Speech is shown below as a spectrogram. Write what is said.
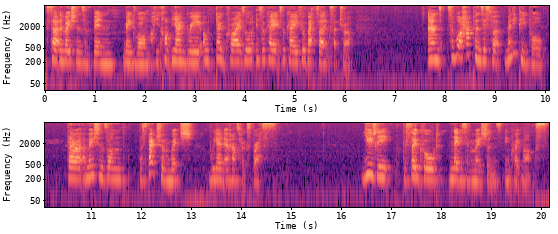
certain emotions have been made wrong. Oh, you can't be angry. Oh, don't cry. It's all. It's okay. It's okay. Feel better, etc. And so, what happens is for many people, there are emotions on the spectrum which we don't know how to express. Usually, the so called negative emotions, in quote marks.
